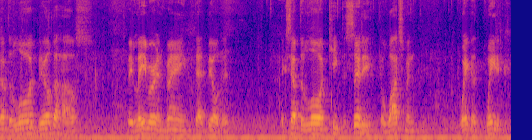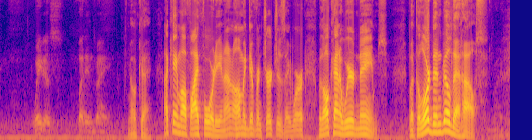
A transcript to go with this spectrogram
Except the Lord build the house, they labor in vain that build it. Except the Lord keep the city, the watchman waiteth, waiteth waiters, but in vain. Okay. I came off I-40, and I don't know how many different churches they were with all kind of weird names. But the Lord didn't build that house.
